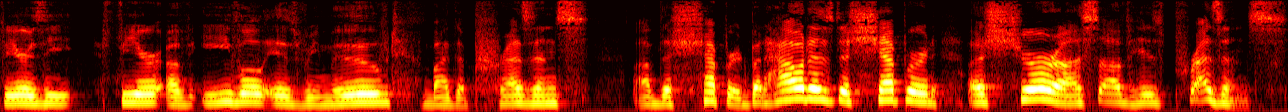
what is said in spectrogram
Fear, is the, fear of evil is removed by the presence of the shepherd. But how does the shepherd assure us of his presence?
